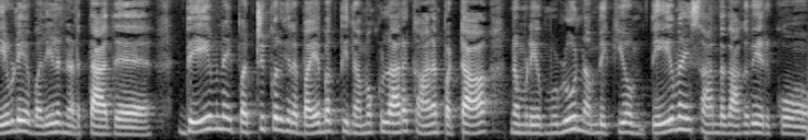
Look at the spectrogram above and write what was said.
தேவடைய வழியில நடத்தாது. தேவனை பற்றி கொள்கிற பயபக்தி நமக்குள்ளார காணப்பட்டா நம்முடைய முழு நம்பிக்கையும் தேவனை சார்ந்ததாகவே இருக்கும்.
